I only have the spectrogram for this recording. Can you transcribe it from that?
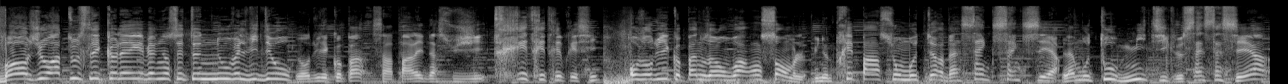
Bonjour à tous les collègues et bienvenue dans cette nouvelle vidéo. Aujourd'hui les copains, ça va parler d'un sujet très très très précis. Aujourd'hui les copains, nous allons voir ensemble une préparation moteur d'un 5.5 CR La moto mythique, le 5.5 CR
